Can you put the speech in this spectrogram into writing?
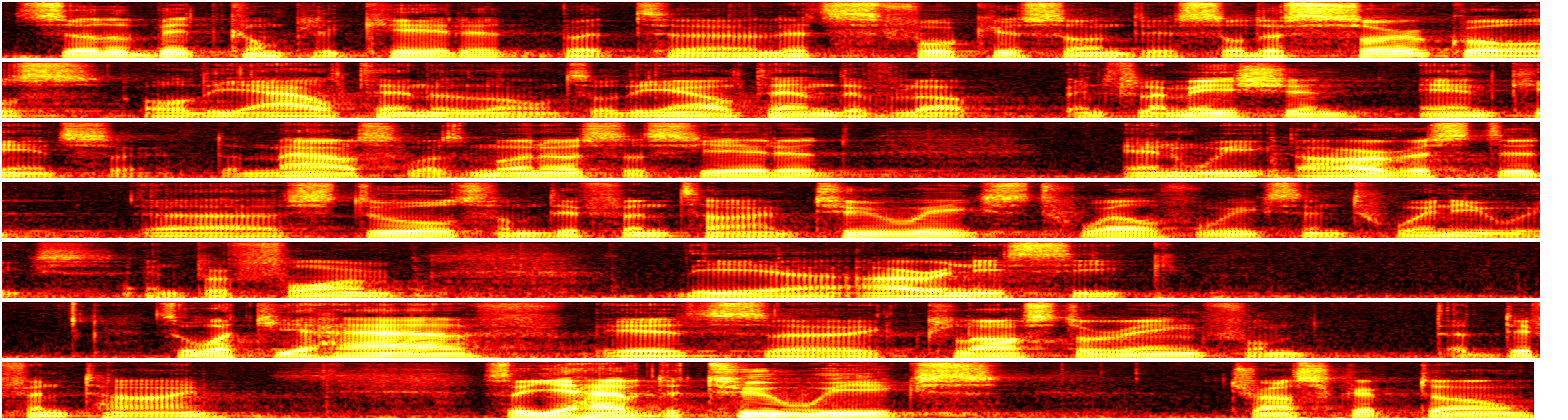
It's a little bit complicated, but uh, let's focus on this. So the circles are the IL-10 alone. So the IL-10 developed inflammation and cancer. The mouse was mono-associated, and we harvested uh, stools from different time, two weeks, 12 weeks, and 20 weeks, and performed the uh, RNA-seq. So what you have is uh, clustering from a different time. So you have the two weeks transcriptome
